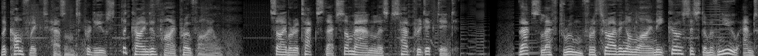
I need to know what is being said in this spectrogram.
the conflict hasn't produced the kind of high-profile cyber attacks that some analysts had predicted. That's left room for a thriving online ecosystem of new and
